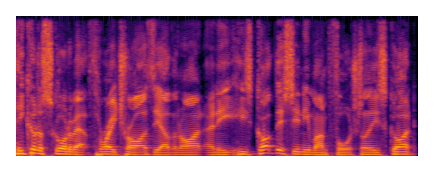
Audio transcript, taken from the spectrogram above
he could have scored about three tries the other night, and he, he's got this in him, unfortunately. He's got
